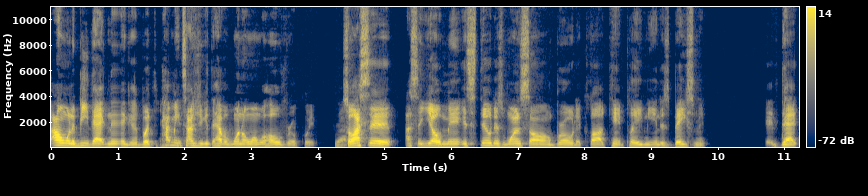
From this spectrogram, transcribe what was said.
I don't want to be that nigga. But how many times you get to have a one-on-one with Hove real quick? Right. So I said, I said, yo, man, it's still this one song, bro, that Clark Kent played me in this basement. Eh, That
